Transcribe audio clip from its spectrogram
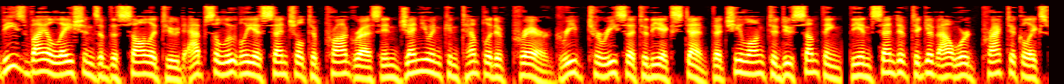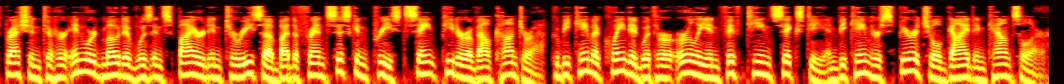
These violations of the solitude absolutely essential to progress in genuine contemplative prayer grieved Teresa to the extent that she longed to do something. The incentive to give outward practical expression to her inward motive was inspired in Teresa by the Franciscan priest Saint Peter of Alcantara, who became acquainted with her early in 1560 and became her spiritual guide and counselor.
